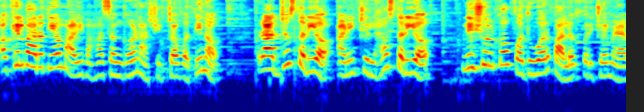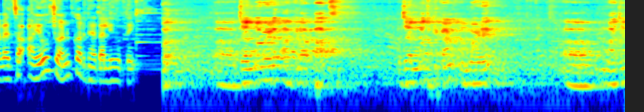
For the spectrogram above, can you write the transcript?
अखिल भारतीय माळी महासंघ नाशिकच्या वतीनं राज्यस्तरीय आणि जिल्हास्तरीय निशुल्क वधूवर पालक परिचय मेळाव्याचं आयोजन करण्यात आले होते. जन्मवेळ अकरा पाच जन्म ठिकाण अंबाडे अ, माझी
